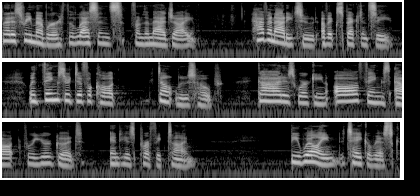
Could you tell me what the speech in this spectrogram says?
Let us remember the lessons from the Magi. Have an attitude of expectancy. When things are difficult, don't lose hope. God is working all things out for your good in His perfect time. Be willing to take a risk.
